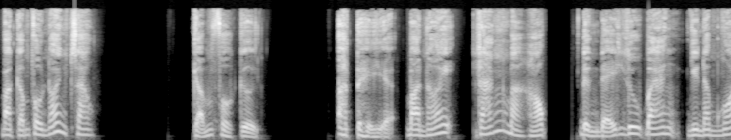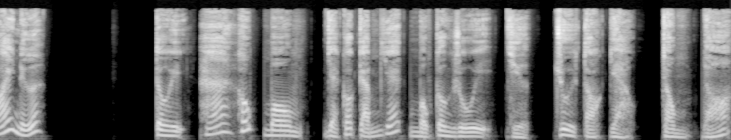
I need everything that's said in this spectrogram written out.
Bà Cẩm Phô nói sao? Cẩm Phô cười. À thì bà nói ráng mà học, đừng để lưu ban như năm ngoái nữa. Tôi há hốc mồm và có cảm giác một con ruồi vừa chui tọt vào trong đó.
